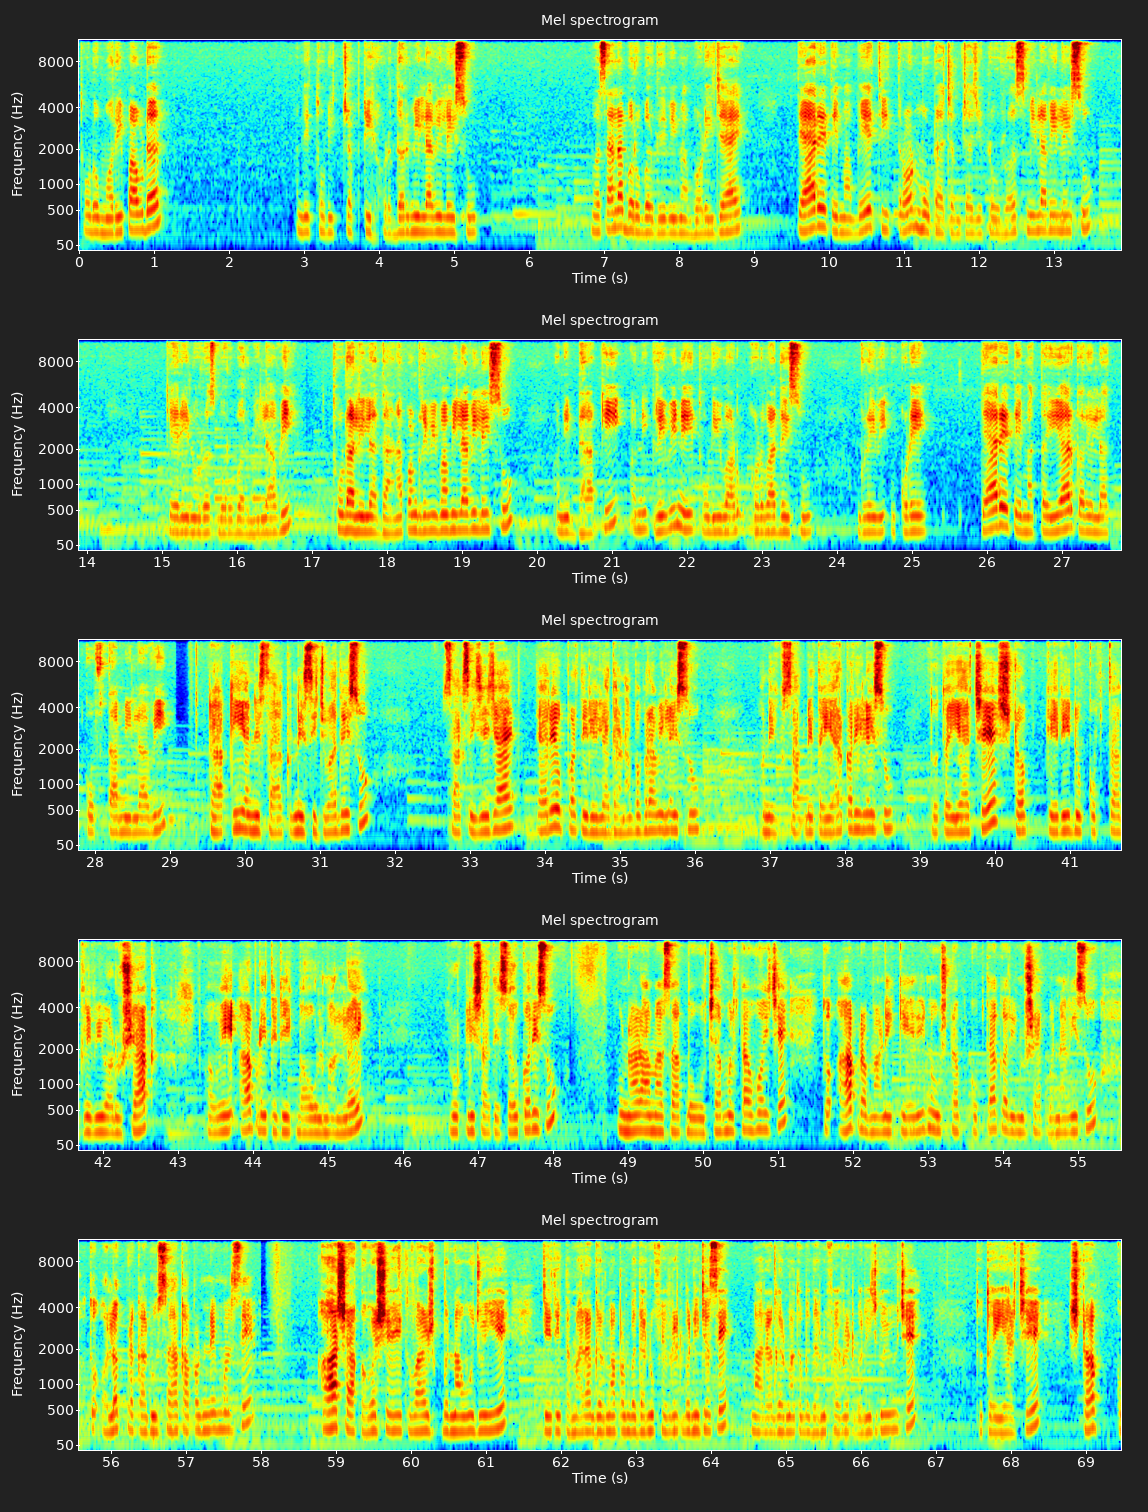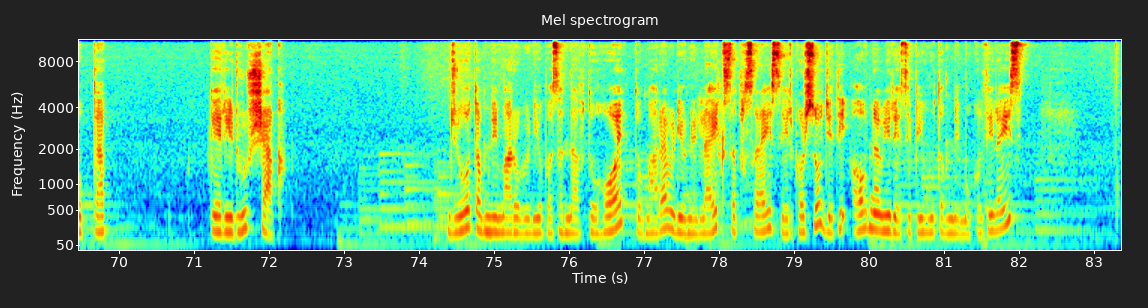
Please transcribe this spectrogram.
થોડો મરી પાવડર અને થોડી ચપટી હળદર મિલાવી લઈશું. મસાલા બરોબર ગ્રેવીમાં ભળી જાય, ત્યારે તેમાં બેથી ત્રણ મોટા ચમચા જેટલો રસ મિલાવી લઈશું. કેરીનો રસ બરોબર મિલાવી, થોડા લીલા ધાણા પણ ગ્રેવીમાં મિલાવી લઈશું. અને ઢાંકી અને ગ્રેવીને થોડી વાર ઉકળવા દઈશું. ગ્રેવી ઉકળે ત્યારે તેમાં તૈયાર કરેલા કોફતા મિલાવી ઢાંકી અને શાકને સીજવા દઈશું. શાક સીજી જાય ત્યારે ઉપરથી લીલા દાણા ભભરાવી લઈશું અને શાકને તૈયાર કરી લઈશું. તો તૈયાર છે સ્ટફ કેરીનું કોફતા ગ્રેવીવાળું શાક. હવે આપણે તેને એક બાઉલમાં લઈ રોટલી સાથે સર્વ કરીશું. ઉનાળામાં શાક બહુ ઓછા મળતા હોય છે, તો આ પ્રમાણે કેરીનું સ્ટફ કોફતા કરીનું શાક બનાવીશું, તો અલગ પ્રકારનું શાક આપણને મળશે. આ શાક અવશ્ય એકવાર બનાવવું જોઈએ, જેથી તમારા ઘરમાં પણ બધાનું ફેવરેટ બની જશે. મારા ઘરમાં તો બધાનું ફેવરેટ બની જ ગયું છે. તો તૈયાર છે, સ્ટફ કોફતા કેરીનું શાક. જો તમને મારો વીડિયો પસંદ આવતો હોય તો મારા વિડીયોને લાઇક સબસ્ક્રાઈબ, શેર કરશો જેથી અવનવી રેસીપી હું તમને મોકલતી રહીશ.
